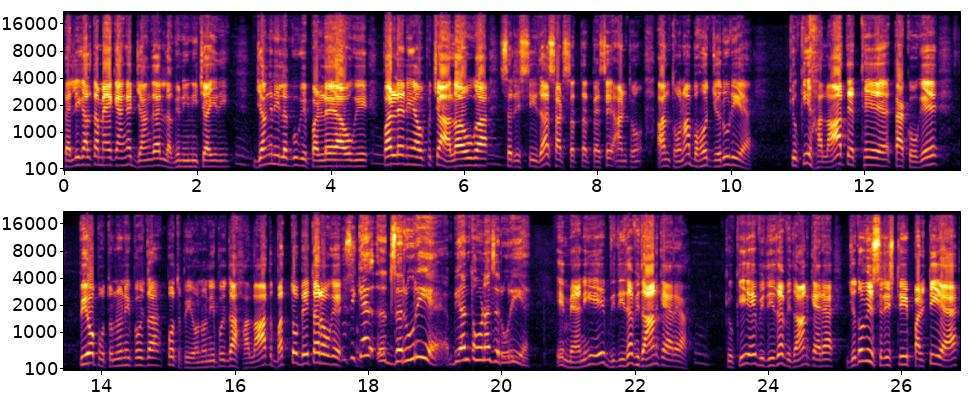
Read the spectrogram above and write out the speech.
ਪਹਿਲੀ ਗੱਲ ਤਾਂ ਮੈਂ ਕਹਾਂਗਾ ਜੰਗ ਲੱਗਣੀ ਨਹੀਂ ਚਾਹੀਦੀ। ਜੰਗ ਨਹੀਂ ਲੱਗੂਗੀ ਪੜਲੇ ਆਊਗੀ ਪੜਲੇ ਨਹੀਂ ਆਉ ਭੁਚਾਲ ਆਊਗਾ ਸ੍ਰਿਸ਼ਟੀ ਦਾ 60 70 ਪੈਸੇ ਅੰਤ ਹੋ- ਅੰਤ ਹੋਣਾ ਬਹੁਤ ਜ਼ਰੂਰੀ ਹੈ। ਕਿਉਂਕਿ ਹਾਲਾਤ ਇੱਥੇ ਤੱਕ ਹੋ ਗਏ ਪਿਓ ਪੁੱਤ ਨੂੰ ਨਹੀਂ ਪੁੱਛਦਾ ਪੁੱਤ ਪਿਓ ਨੂੰ ਨਹੀਂ ਪੁੱਛਦਾ ਹਾਲਾਤ ਵੱਧ ਤੋਂ ਬਿਹਤਰ ਹੋ ਗਏ। ਤੁਸੀਂ ਕਿਹਾ ਅ, ਜ਼ਰੂਰੀ ਹੈ ਬੇਅੰਤ ਹੋਣਾ ਜ਼ਰੂਰੀ ਹੈ। ਇਹ ਮੈਂ ਨਹੀਂ ਇਹ ਵਿਧੀ ਦਾ ਵਿਧਾਨ ਕਹਿ ਰਿਹਾ। ਕਿਉਂਕਿ ਇਹ ਵਿਧੀ ਦਾ ਵਿਧਾਨ ਕਹਿ ਰਿਹਾ ਜਦੋਂ ਵੀ ਸ੍ਰਿਸ਼ਟੀ ਪਲਟੀ ਹੈ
